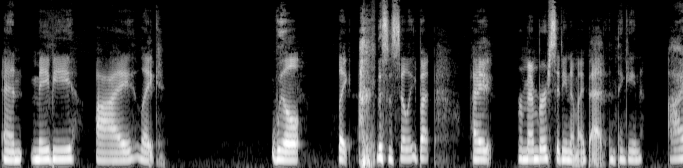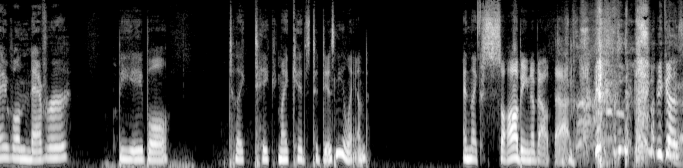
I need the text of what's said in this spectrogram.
and maybe I like will like this is silly but I remember sitting in my bed and thinking I will never be able to like take my kids to Disneyland and like sobbing about that because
